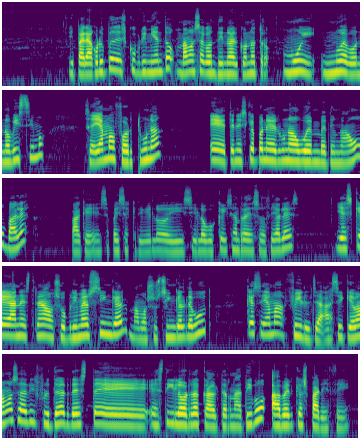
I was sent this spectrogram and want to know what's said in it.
Y para grupo de descubrimiento vamos a continuar con otro muy nuevo, novísimo. Se llama Fortuna. Eh, tenéis que poner una U en vez de una U, ¿vale? Para que sepáis escribirlo y si lo busquéis en redes sociales. Y es que han estrenado su primer single, vamos, su single debut, que se llama Feel Ya. Así que vamos a disfrutar de este estilo rock alternativo, a ver qué os parece.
